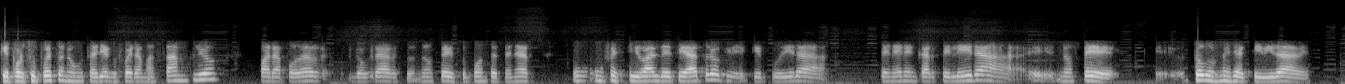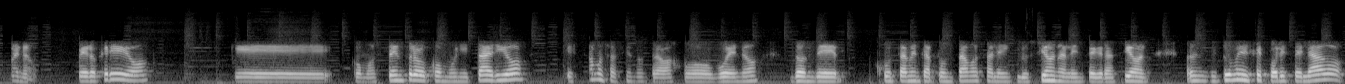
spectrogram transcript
que por supuesto nos gustaría que fuera más amplio para poder lograr, no sé, suponte tener un, festival de teatro que, que, pudiera tener en cartelera, eh, no sé, eh, todo un mes de actividades. Bueno, pero creo que como centro comunitario estamos haciendo un trabajo bueno donde justamente apuntamos a la inclusión, a la integración. Entonces, si tú me dices por ese lado,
